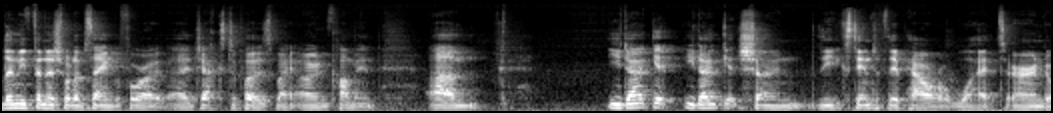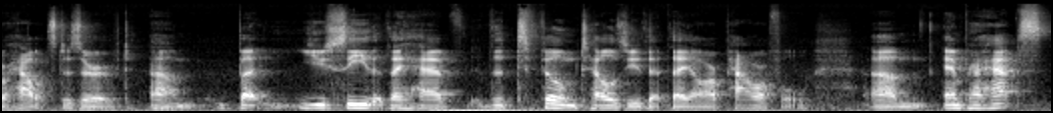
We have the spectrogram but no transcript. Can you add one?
let me finish what I'm saying before I, I juxtapose my own comment. Um, you don't get you don't get shown the extent of their power or why it's earned or how it's deserved, um, but you see that they have. The t- film tells you that they are powerful, um, and perhaps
